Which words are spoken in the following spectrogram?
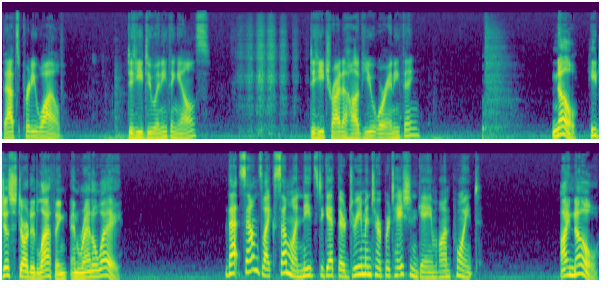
That's pretty wild. Did he do anything else? Did he try to hug you or anything? No, he just started laughing and ran away. That sounds like someone needs to get their dream interpretation game on point. I know.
